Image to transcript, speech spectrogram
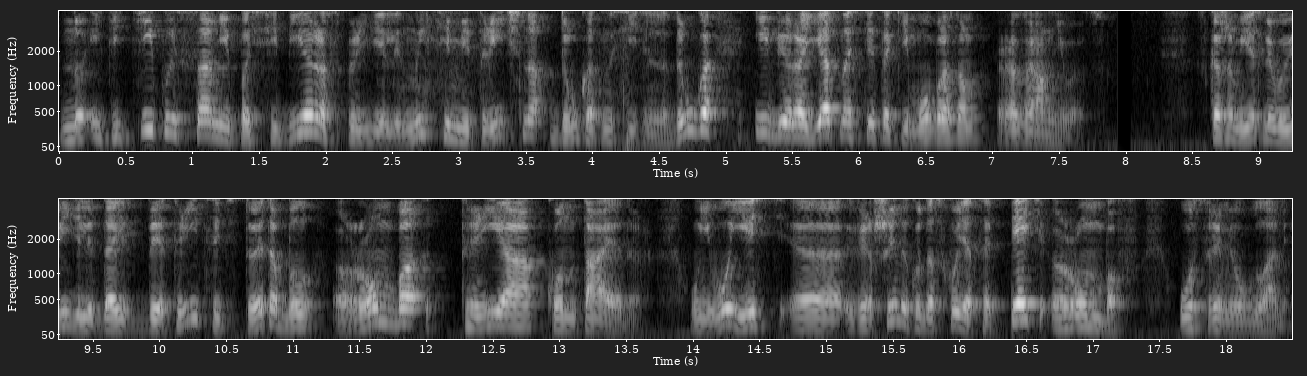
Но эти типы сами по себе распределены симметрично друг относительно друга и вероятности таким образом разравниваются. Скажем, если вы видели Dice D30, то это был ромбо триаконтаэдр. У него есть э, вершины, куда сходятся 5 ромбов острыми углами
